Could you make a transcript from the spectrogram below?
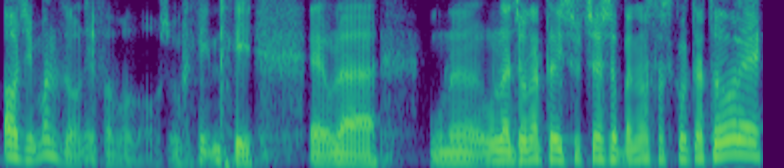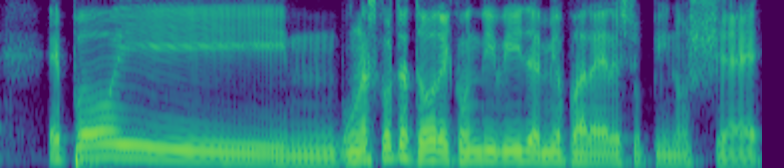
Oggi Manzoni è favoloso, quindi è una, una- una giornata di successo per il nostro ascoltatore e poi mh, un ascoltatore condivide il mio parere su Pinochet.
